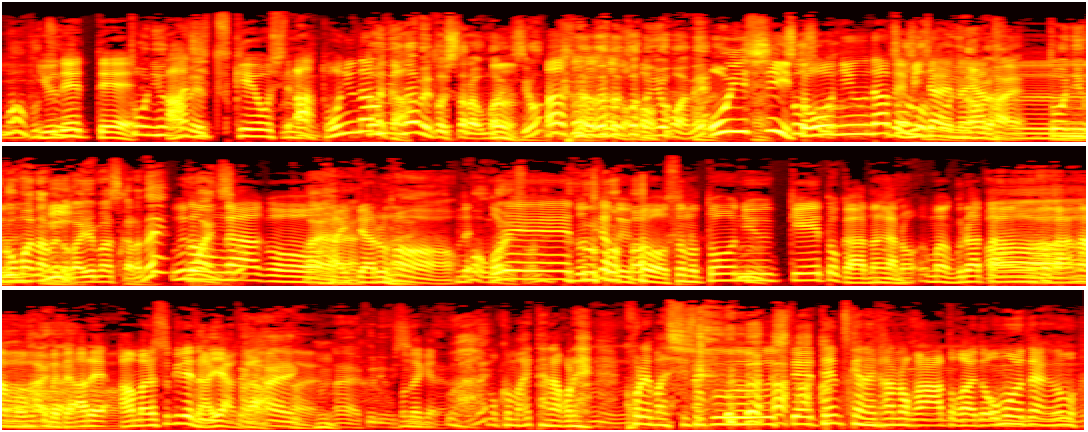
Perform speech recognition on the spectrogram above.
まあ茹でて味付けをして、うん。あ、豆乳鍋か。豆乳鍋としたらうまいですよ。うん。あ、そうそうそうそう。要はね。美味しい豆乳鍋みたいなやつ豆乳ごま鍋とか言いますからね。うどんがこう入ってあるのあよ。であまあうまいですよね。俺、どっちかというと、その豆乳系とか、なんかあの、まあ、グラタンとかなんも含めて、あれ、あんまり好きでないやんか。はい。うん。はい。クリームシほんだけ、うわチューみたいな、ね。僕参ったな、これ。これ、まあ、試食して点つけないかんのか、とか言って思えたんやけども、も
